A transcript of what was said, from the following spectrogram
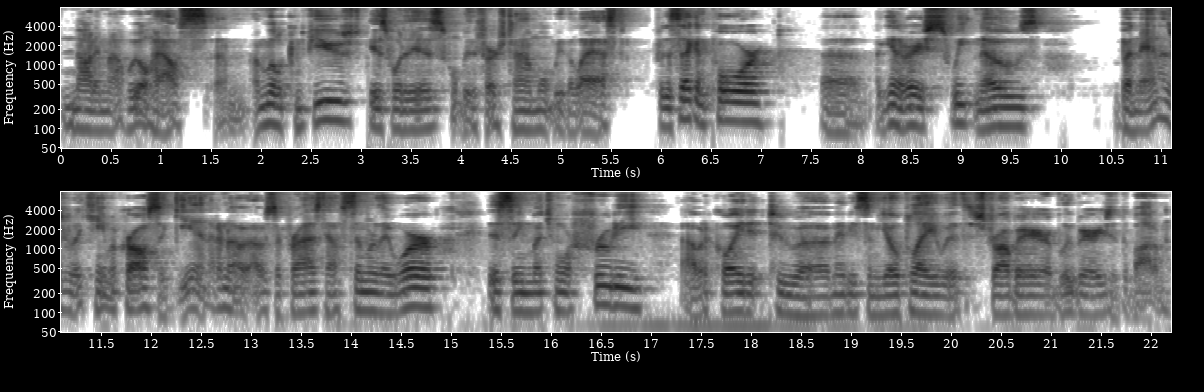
not in my wheelhouse, um, I'm a little confused. Is what it is. Won't be the first time, won't be the last. For the second pour, uh, again, a very sweet nose bananas really came across again. I don't know. I was surprised how similar they were. This seemed much more fruity. I would equate it to uh, maybe some Yoplait with strawberry or blueberries at the bottom.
